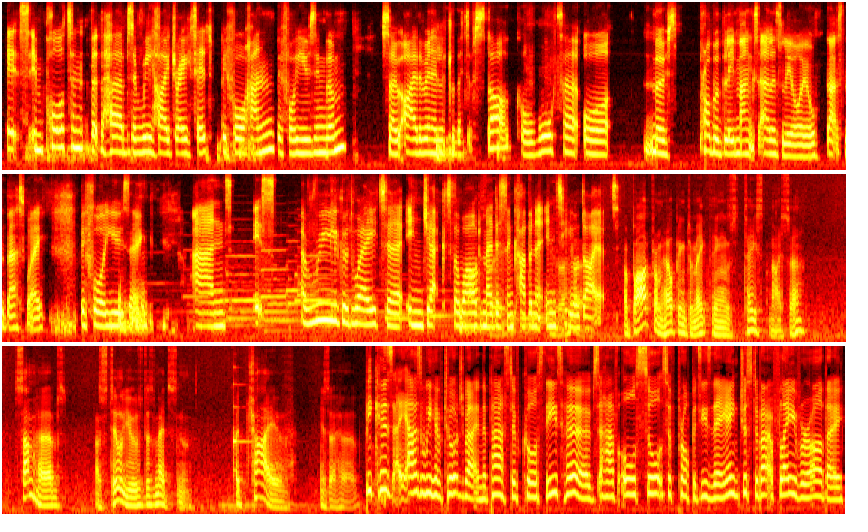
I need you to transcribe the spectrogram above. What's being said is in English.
It's important that the herbs are rehydrated beforehand before using them. So either in a little bit of stock or water, or most probably Manx Ellerslie oil. That's the best way before using. And it's a really good way to inject the wild medicine cabinet into your diet. Apart from helping to make things taste nicer, some herbs are still used as medicine. A chive is a herb. Because, eh, as we have talked about in the past, of course, these herbs have all sorts of properties. They ain't just about flavour, are they?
